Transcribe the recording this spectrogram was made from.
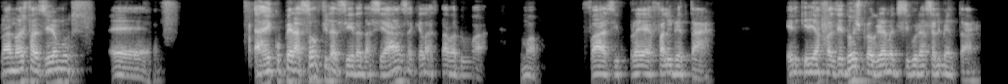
para nós fazermos é, a recuperação financeira da SEASA, que ela estava numa, numa fase pré-falimentar ele queria fazer dois programas de segurança alimentar.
